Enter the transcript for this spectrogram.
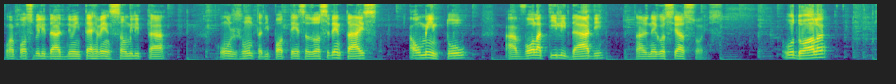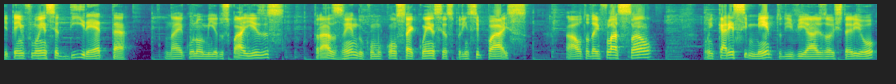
com a possibilidade de uma intervenção militar conjunta de potências ocidentais, aumentou a volatilidade nas negociações. O dólar, que tem influência direta na economia dos países, trazendo como consequências principais a alta da inflação, o encarecimento de viagens ao exterior,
